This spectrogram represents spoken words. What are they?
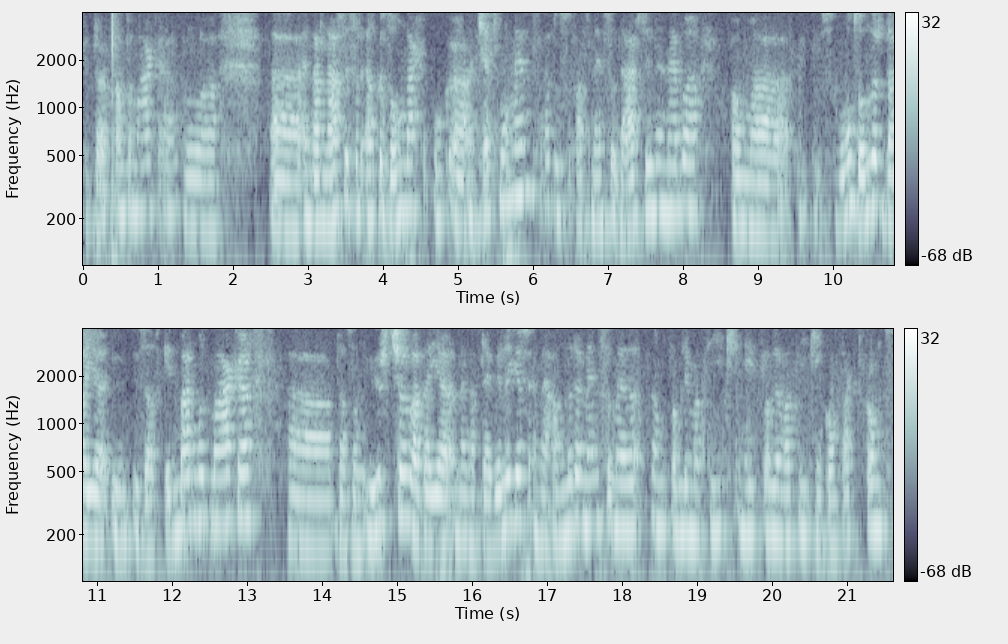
gebruik van te maken. Hè. Uh, uh, en daarnaast is er elke zondag ook uh, een chatmoment. Hè. Dus als mensen daar zin in hebben, om gewoon zonder dat je jezelf kenbaar moet maken. Dat is een uurtje waar dat je met een vrijwilliger en met andere mensen met een problematiek, een eetproblematiek in contact komt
